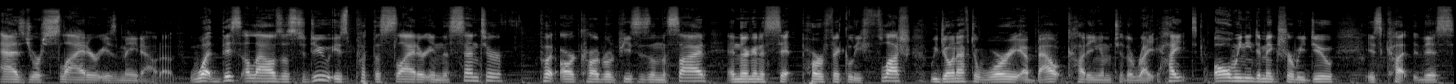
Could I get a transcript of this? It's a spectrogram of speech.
as your slider is made out of. What this allows us to do is put the slider in the center, put our cardboard pieces on the side and they're going to sit perfectly flush. We don't have to worry about cutting them to the right height. All we need to make sure we do is cut this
